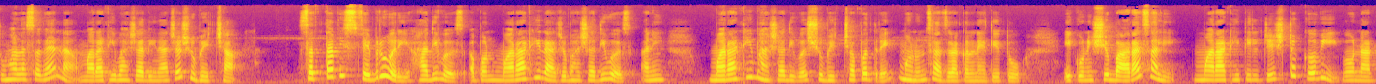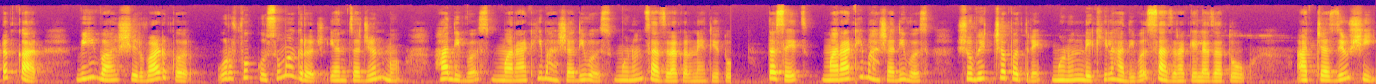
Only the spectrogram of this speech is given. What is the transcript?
तुम्हाला सगळ्यांना मराठी भाषा दिनाच्या शुभेच्छा. सत्तावीस फेब्रुवारी हा दिवस आपण मराठी राजभाषा दिवस आणि मराठी भाषा दिवस शुभेच्छापत्रे म्हणून साजरा करण्यात येतो. एकोणीसशे बारा साली मराठीतील ज्येष्ठ कवी व नाटककार वि वा शिरवाडकर उर्फ कुसुमाग्रज यांचा जन्म हा दिवस मराठी भाषा दिवस म्हणून साजरा करण्यात येतो. तसेच मराठी भाषा दिवस शुभेच्छा पत्रे म्हणून देखील हा दिवस साजरा केला जातो. आजच्याच दिवशी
